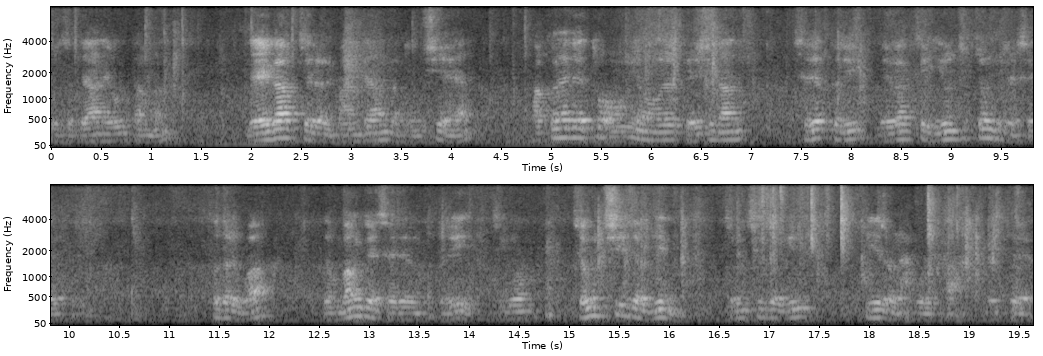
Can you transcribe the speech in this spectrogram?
그래서 대한애국당은 내각제를 반대한다 동시에 박근혜 대통령을 배신한 세력들이 내각제 이혼 집정부제 세력들입니다. 그들과 연방제 세력들이 지금 정치적인 정치적인 일을 하고 있다 이렇게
